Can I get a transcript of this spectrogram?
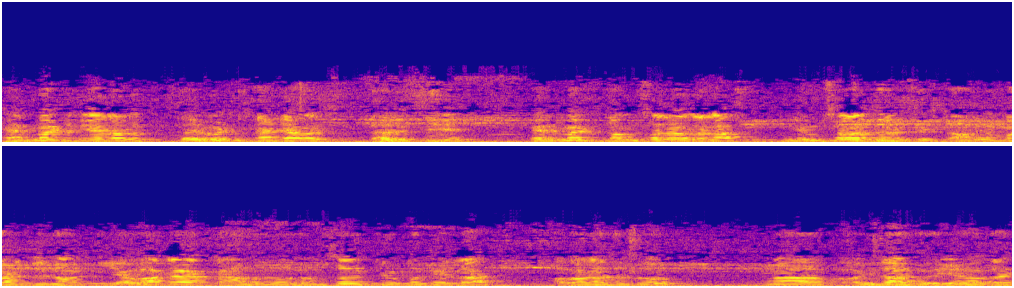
ಹೆಲ್ಮೆಟ್ ಎಲ್ಲರೂ ದಯವಿಟ್ಟು ಕಡ್ಡಾಯ ಧರಿಸಿ ಹೆಲ್ಮೆಟ್ ನಮ್ಮ ಸಲ ಹೋಗಲ್ಲ ನಿಮ್ ಸಲ ಧರಿಸಿ. ಕಾನೂನು ಮಾಡಿದ್ವಿ ನಾವು ಯಾವಾಗ ಕಾನೂನು ನಮ್ಮ ಸಲ ತಿಳ್ಕೊತಿಲ್ಲ ಅವಾಗ ಅದ್ರದ್ದು ಇದಾಗ್ತದೆ. ಏನಂದ್ರೆ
